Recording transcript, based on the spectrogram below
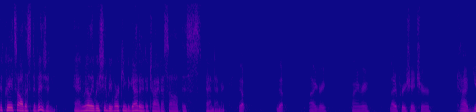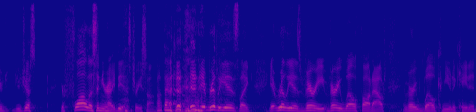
It creates all this division. And really we should be working together to try to solve this pandemic I agree. I agree. I appreciate your God. You're you're just you're flawless in your ideas, Treesong. Well, thank you. it, it really is like it really is very very well thought out and very well communicated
